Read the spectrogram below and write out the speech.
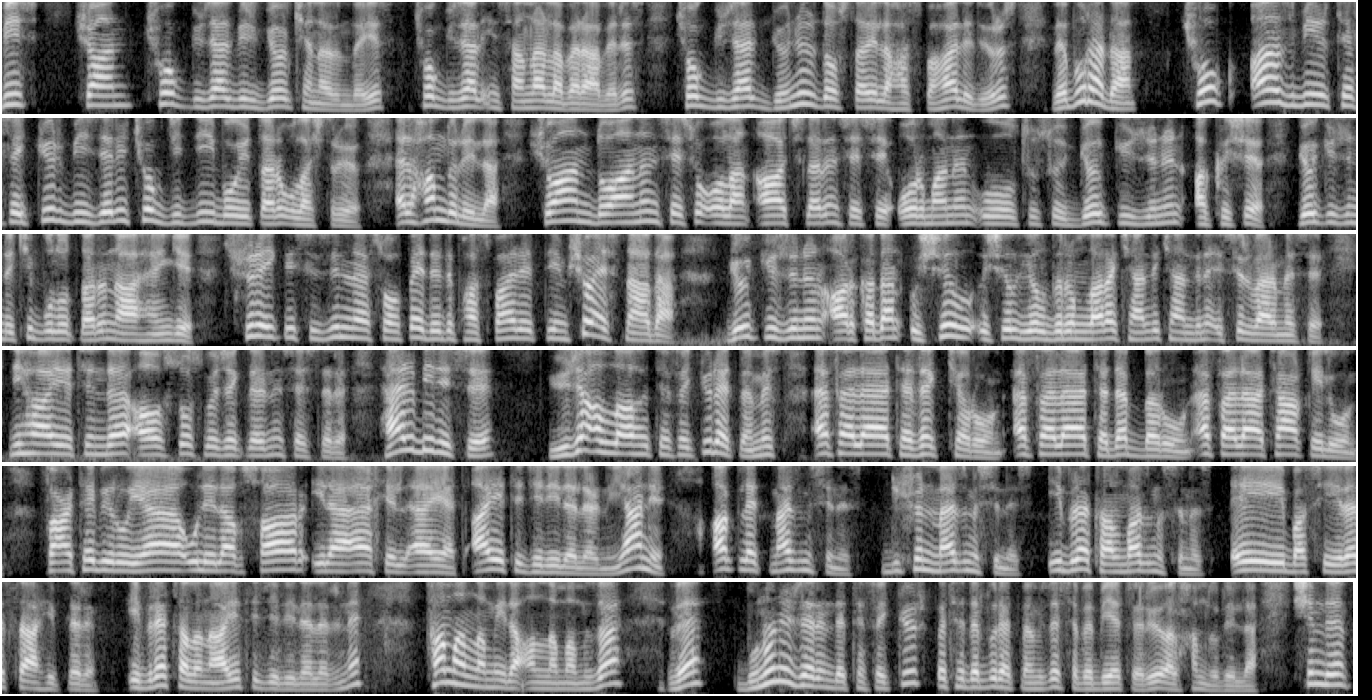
Biz şu an çok güzel bir göl kenarındayız. Çok güzel insanlarla beraberiz. Çok güzel gönül dostlarıyla hasbihal ediyoruz. Ve burada çok az bir tefekkür bizleri çok ciddi boyutlara ulaştırıyor. Elhamdülillah şu an doğanın sesi olan ağaçların sesi, ormanın uğultusu, gökyüzünün akışı, gökyüzündeki bulutların ahengi, sürekli sizinle sohbet edip hasbihal ettiğim şu esnada gökyüzünün arkadan ışıl ışıl yıldırımlara kendi kendine esir vermesi, nihayetinde Ağustos böceklerinin sesleri, her birisi Yüce Allah'ı tefekkür etmemiz efela tezekkerun, efela tedebberun, efela ta'kilun, fa'tebiru ya ulil absar ila ahiril ayet. Ayeti celilelerini yani akletmez misiniz? Düşünmez misiniz? İbret almaz mısınız? Ey basiret sahipleri! İbret alın ayeti celilelerini tam anlamıyla anlamamıza ve bunun üzerinde tefekkür ve tedebbür etmemize sebebiyet veriyor elhamdülillah. Şimdi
